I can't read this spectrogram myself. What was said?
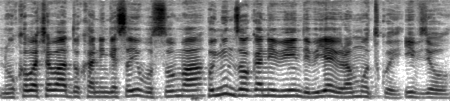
ni uko baca badukana ingeso y'ubusuma kunywa inzoga n'ibindi mutwe ibyo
